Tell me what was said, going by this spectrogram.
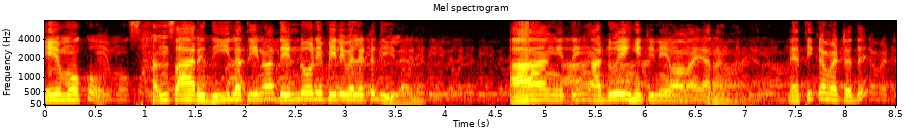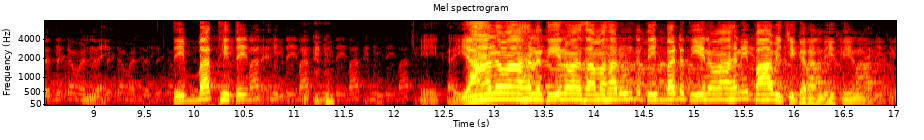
ඒ මොකෝ සංසාරේ දීලා තියනවා දෙන්න ඕනේ පිළිවෙලට දීලා නේ. ආන් ඉතින් අඩුවෙන් හිටිනේවාමයි අරන් අඳින්නේ. නැතිකමටද? නැහැ. තිබ්බත් හිතෙන්නේ නැහැ. ඒකයි. යාන වාහන තියෙනවා සමහරුන්ට තිබ්බට තියෙන වාහනේ පාවිච්චි කරන්න හිතෙන්නේ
